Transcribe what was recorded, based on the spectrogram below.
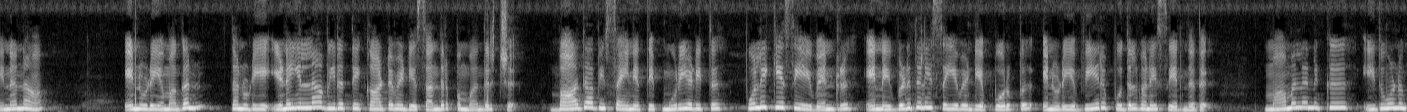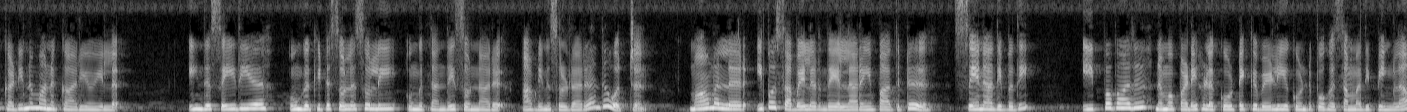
என்னன்னா என்னுடைய மகன் தன்னுடைய இணையில்லா வீரத்தை காட்ட வேண்டிய சந்தர்ப்பம் வந்துருச்சு. பாதாபி சைன்யத்தை முறியடித்து புலிகேசியை வென்று என்னை விடுதலை செய்ய வேண்டிய பொறுப்பு என்னுடைய வீர புதல்வனை சேர்ந்தது. மாமல்லனுக்கு இது ஒன்றும் கடினமான காரியம் இல்லை. இந்த செய்தியை உங்ககிட்ட சொல்ல சொல்லி உங்க தந்தை சொன்னாரு அப்படின்னு சொல்றாரு அந்த ஒற்றன். மாமல்லர் இப்போ சபையில இருந்த எல்லாரையும் பார்த்துட்டு சேனாதிபதி இப்பவாது நம்ம படைகளை கோட்டைக்கு வெளியே கொண்டு போக சம்மதிப்பீங்களா?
